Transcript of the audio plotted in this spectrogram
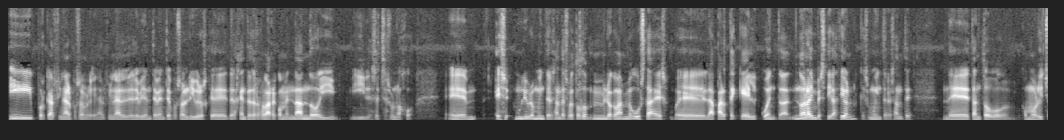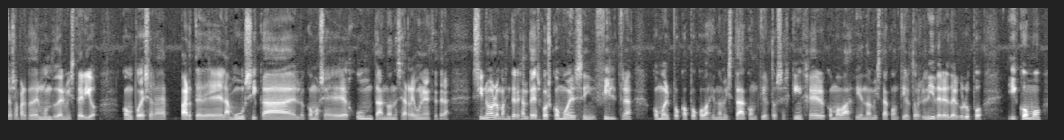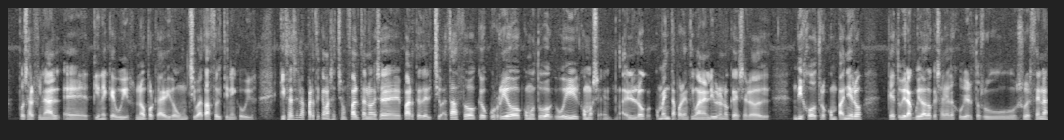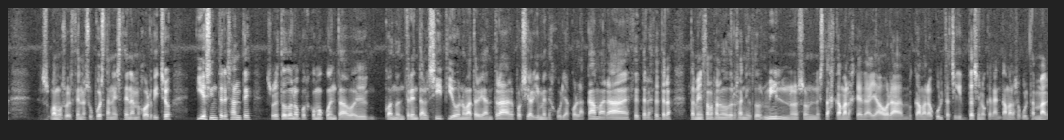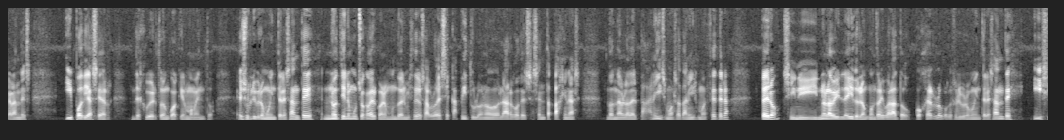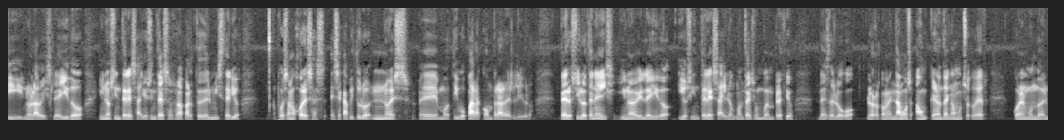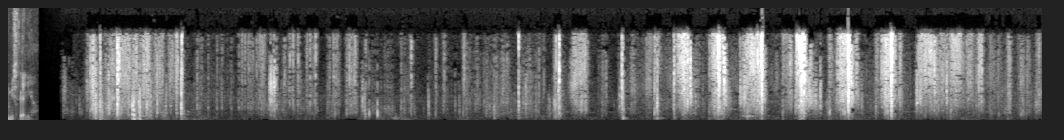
y porque al final, pues hombre, al final evidentemente pues son libros que de la gente te los va recomendando y, les echas un ojo. Eh, es un libro muy interesante, sobre todo mm, lo que más me gusta es eh, la parte que él cuenta, no la investigación, que es muy interesante, de tanto, como he dicho, esa parte del mundo del misterio, como puede ser la parte de la música, cómo se juntan, dónde se reúnen, etcétera, sino lo más interesante es pues cómo él se infiltra, cómo él poco a poco va haciendo amistad con ciertos skinheads, cómo va haciendo amistad con ciertos líderes del grupo y cómo pues al final eh, tiene que huir, ¿no? Porque ha habido un chivatazo y tiene que huir. Quizás es la parte que más ha hecho en falta, ¿no? Esa parte del chivatazo, qué ocurrió, cómo tuvo que huir, cómo se... Él lo comenta por encima en el libro, ¿no? Que se lo dijo otro compañero que tuviera cuidado, que se había descubierto su, su escena, vamos, su escena, su puesta en escena, mejor dicho, y es interesante, sobre todo, ¿no? Pues cómo cuenta eh, cuando entré al sitio, no me atrevía a entrar, por si alguien me descubría con la cámara, etcétera, etcétera. También estamos hablando de los años 2000, no son estas cámaras que hay ahora, cámara oculta chiquitita, sino que eran cámaras ocultas más grandes, y podía ser descubierto en cualquier momento. Es un libro muy interesante, no tiene mucho que ver con el mundo del misterio, hablo de ese capítulo ¿no? largo de 60 páginas donde habla del paganismo, satanismo, etcétera, pero si no lo habéis leído y lo encontráis barato, cogerlo porque es un libro muy interesante y si no lo habéis leído y no os interesa y os interesa solo la parte del misterio, pues a lo mejor ese capítulo no es eh, motivo para comprar el libro. Pero si lo tenéis y no lo habéis leído y os interesa y lo encontráis a un buen precio, desde luego lo recomendamos, aunque no tenga mucho que ver con el mundo del misterio.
